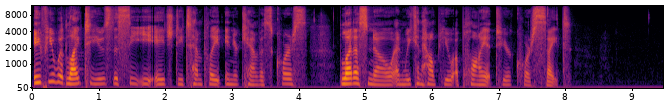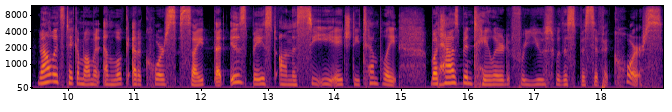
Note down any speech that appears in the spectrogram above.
If you would like to use the CEHD template in your Canvas course, let us know and we can help you apply it to your course site. Now let's take a moment and look at a course site that is based on the CEHD template, but has been tailored for use with a specific course.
